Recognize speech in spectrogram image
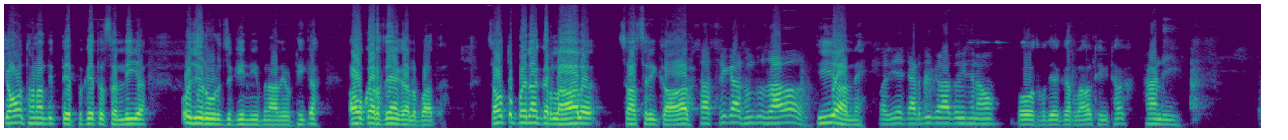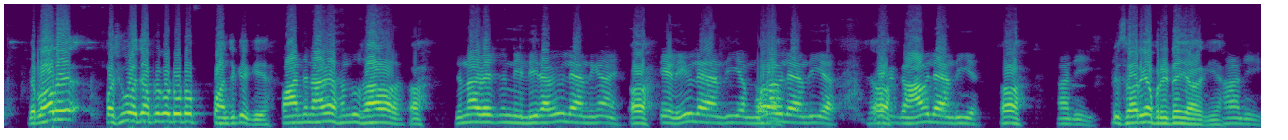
ਚੌਂ ਥਣਾ ਦੀ ਟਿੱਪ ਕੇ ਤਸੱਲੀ ਆ ਉਹ ਜ਼ਰੂਰ ਯਕੀਨੀ ਬਣਾ ਲਿਓ ਠੀਕ ਆ? ਆਓ ਕਰਦੇ ਆ ਗੱਲਬਾਤ। ਸਭ ਤੋਂ ਪਹਿਲਾਂ ਗਰਲਾਲ ਸਤਿ ਸ੍ਰੀ ਅਕਾਲ। ਸਤਿ ਸ੍ਰੀ ਅਕਾਲ ਸੰਧੂ ਸਾਹਿਬ। ਕੀ ਹਾਲ ਨੇ? ਵਧੀਆ ਚੜ੍ਹਦੀ ਕਲਾ ਤੁਸੀਂ ਸੁਣਾਓ? ਬਹੁਤ ਵਧੀਆ ਗਰਲਾਲ ਠੀਕ ਠਾਕ? ਹਾਂਜੀ। ਗਰਲਾਲ ਪਸ਼ੂ ਅੱਜ ਆਪਣੇ ਕੋਲ ਟੋਟਲ ਪੰਜ ਕੇ ਗਏ ਆ। ਪੰਜ ਨਾਗ ਆ ਸੰਧੂ ਸਾਹਿਬ। ਆਹ। ਜਿਨ੍ਹਾਂ ਵਿੱਚ ਨੀਲੀ ਰਾਵੀ ਵੀ ਲੈਂਦੀਆਂ ਐ ਆਹ। ਢੇਲੀ ਵੀ ਲੈਂਦੀ ਆ ਮੋਹਰਾ ਵੀ ਲੈਂਦੀ ਆ ਇੱਕ ਗਾਂ ਵੀ ਲੈਂਦੀ ਆ। ਆਹ। ਹਾਂਜੀ। ਵੀ ਸਾਰੀਆਂ ਬਰੀਡਾਂ ਹੀ ਆ ਗਈਆਂ। ਹਾਂਜੀ।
